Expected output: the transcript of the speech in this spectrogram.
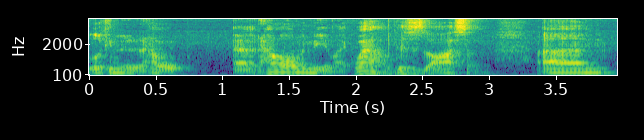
looking at it at home, and being like, wow, this is awesome. Um,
